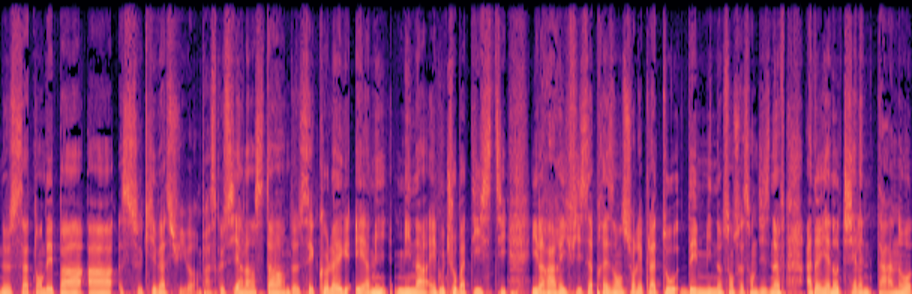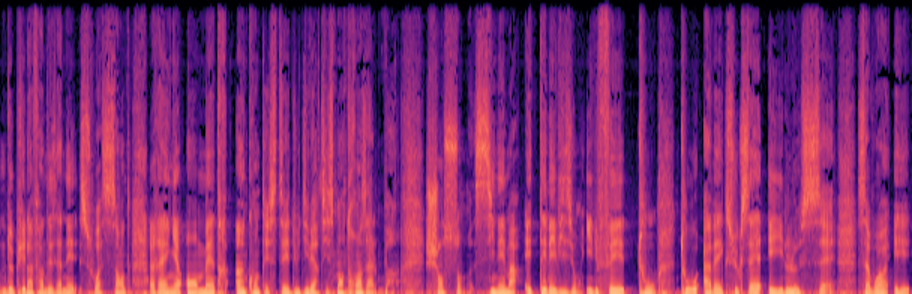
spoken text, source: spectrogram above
ne s'attendait pas à ce qui va suivre. Parce que si, à l'instar de ses collègues et amis, Mina et Lucio Battisti, il raréfie sa présence sur les plateaux dès 1979, Adriano Celentano, depuis la fin des années 60, règne en maître incontesté du divertissement transalpin. Chansons, cinéma et télévision, il fait tout, tout avec succès et il le sait. Sa voix est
